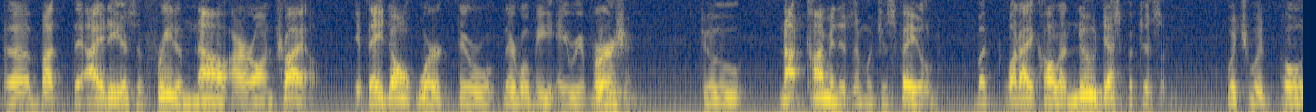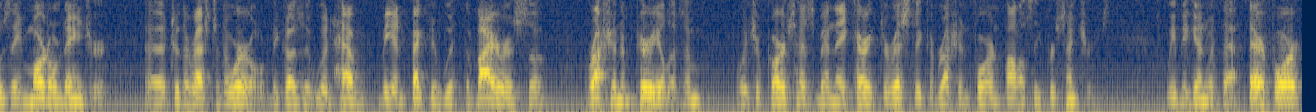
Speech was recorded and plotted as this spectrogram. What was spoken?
uh, but the ideas of freedom now are on trial. If they don't work, there there will be a reversion to not communism, which has failed, but what I call a new despotism, which would pose a mortal danger uh, to the rest of the world because it would have be infected with the virus of Russian imperialism, which of course has been a characteristic of Russian foreign policy for centuries. We begin with that. Therefore,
